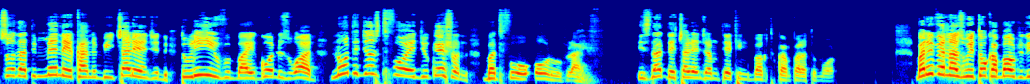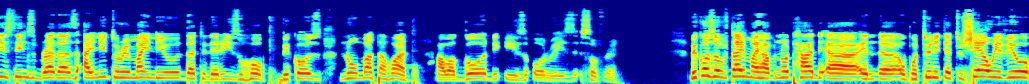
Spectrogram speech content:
so that many can be challenged to live by God's word, not just for education, but for all of life? Is that the challenge I'm taking back to Kampala tomorrow? But even as we talk about these things, brothers, I need to remind you that there is hope because no matter what, our God is always sovereign. Because of time, I have not had uh, an uh, opportunity to share with you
